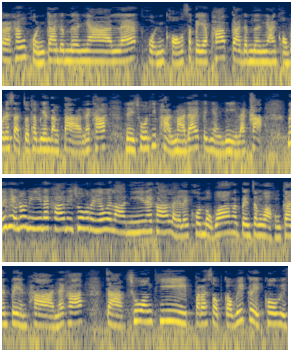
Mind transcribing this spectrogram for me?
กระทั่งผลการดำเนินงาน และผลของศักยภาพการดำเนินงานของบริษัทจดทะเบียนต่างๆนะคะ ในช่วงที่ผ่านมาได้เป็นอย่างดีแล้วค่ะ ไม่เพียงเท่านี้นะคะ ในช่วงระยะเวลานี้นะคะ หลายๆ คนบอกว่ามันเป็นจังหวะของการเปลี่ยนผ่านนะคะ จากช่วงที่ประสบกับวิกฤตโควิด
